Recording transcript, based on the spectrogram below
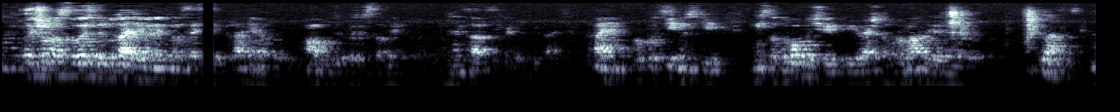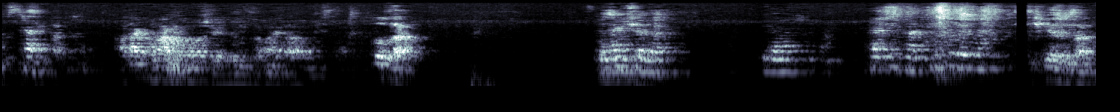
Ну, якщо у нас колись депутатів виникне на сесії питання, мав бути представник організації, яка відповідає. Питання пропорційності міста Дрогобичі і решта громади. е, так. А так програма хороша, я думаю, має право на. Хто за? Озвучує. Чотири за.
